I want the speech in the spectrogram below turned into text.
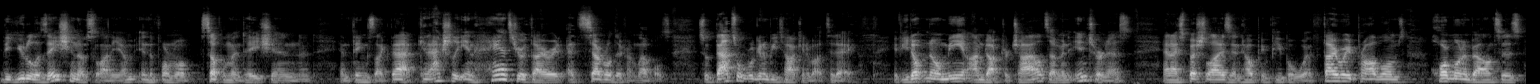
the utilization of selenium in the form of supplementation and, and things like that can actually enhance your thyroid at several different levels. So that's what we're going to be talking about today. If you don't know me, I'm Dr. Childs. I'm an internist, and I specialize in helping people with thyroid problems, hormone imbalances,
